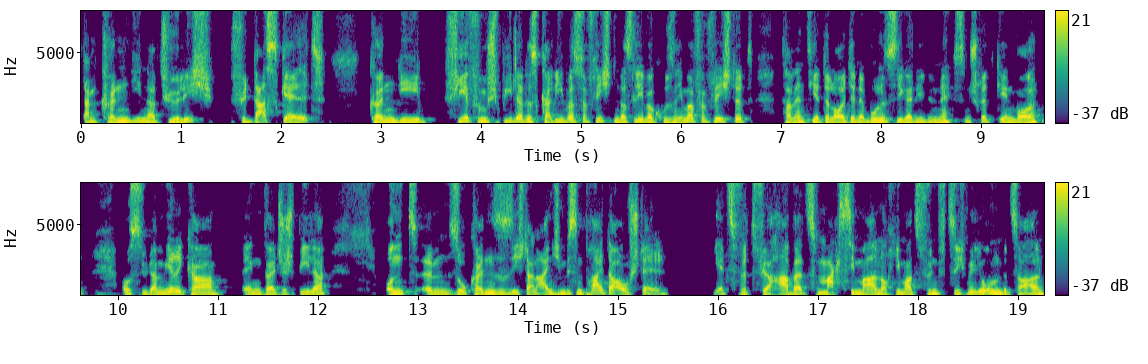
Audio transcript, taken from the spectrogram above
Dann können die natürlich für das Geld können die vier, fünf Spieler des Kalibers verpflichten, das Leverkusen immer verpflichtet, talentierte Leute in der Bundesliga, die den nächsten Schritt gehen wollen, aus Südamerika, irgendwelche Spieler. Und ähm, so können sie sich dann eigentlich ein bisschen breiter aufstellen. Jetzt wird für Havertz maximal noch jemals 50 Millionen bezahlen.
